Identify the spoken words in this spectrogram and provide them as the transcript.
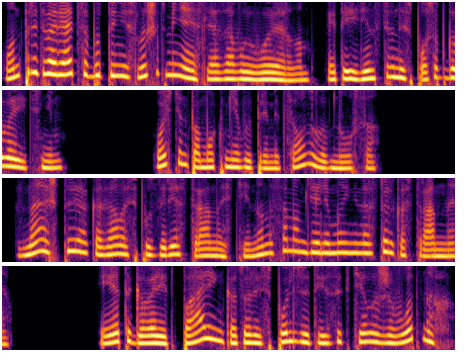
Он притворяется, будто не слышит меня, если я зову его Эрлом. Это единственный способ говорить с ним. Остин помог мне выпрямиться, он улыбнулся. Знаешь, ты оказалась в пузыре странностей, но на самом деле мы не настолько странные. И это говорит парень, который использует язык тела животных?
